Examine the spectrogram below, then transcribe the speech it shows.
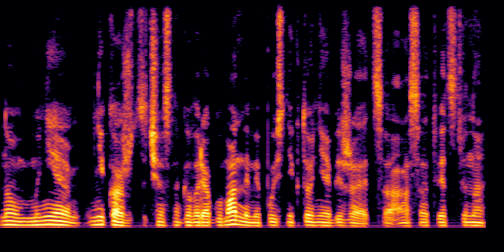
но ну, мне не кажутся, честно говоря, гуманными, пусть никто не обижается. А, соответственно,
